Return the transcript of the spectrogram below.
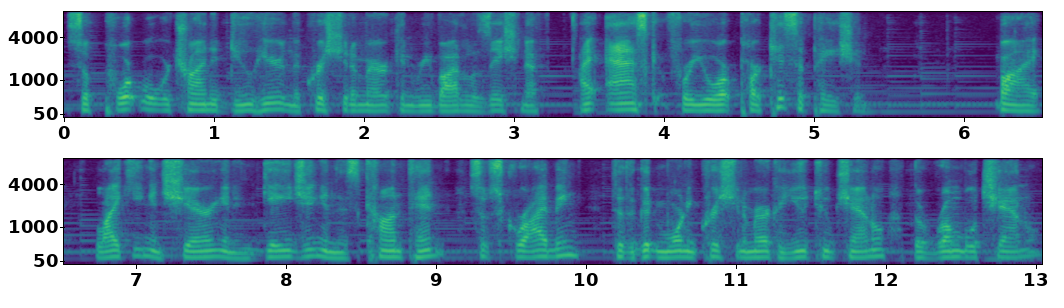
support what we're trying to do here in the Christian American revitalization effort, I ask for your participation by liking and sharing and engaging in this content, subscribing to the Good Morning Christian America YouTube channel, the Rumble channel,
